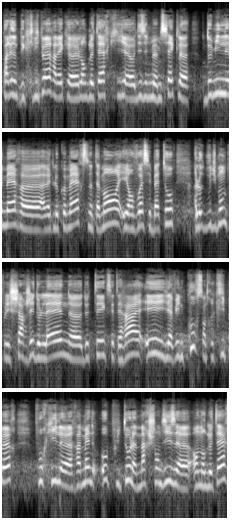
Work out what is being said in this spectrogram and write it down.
parler des clippers avec euh, l'Angleterre qui, euh, au XIXe siècle, domine les mers euh, avec le commerce notamment et envoie ses bateaux à l'autre bout du monde pour les charger de laine, de thé, etc. Et il y avait une course entre clippers pour qu'ils ramènent au plus tôt la marchandise en Angleterre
